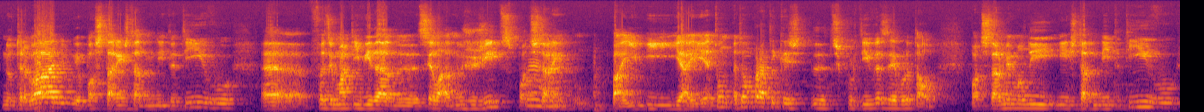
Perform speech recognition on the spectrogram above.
No trabalho, eu posso estar em estado meditativo, ah, fazer uma atividade, sei lá, no jiu-jitsu, pode estar em. Pá, e, e aí, então, então práticas eh, desportivas é brutal. Pode estar mesmo ali em estado meditativo,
